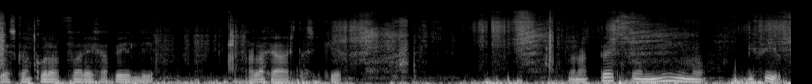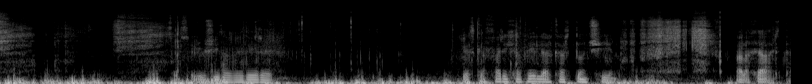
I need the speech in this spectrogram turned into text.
Riesco ancora a fare i capelli alla carta, sicché non ha perso un minimo di filo non so se riuscite a vedere riesco a fare i capelli al cartoncino alla carta.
